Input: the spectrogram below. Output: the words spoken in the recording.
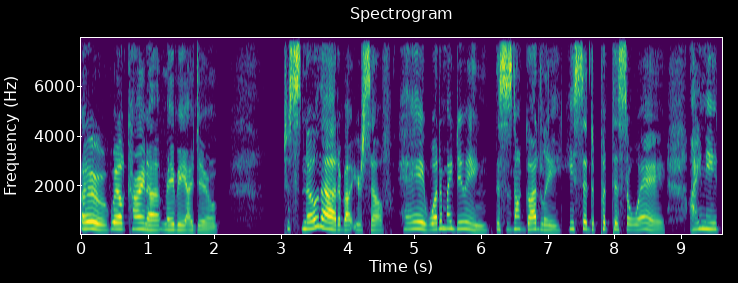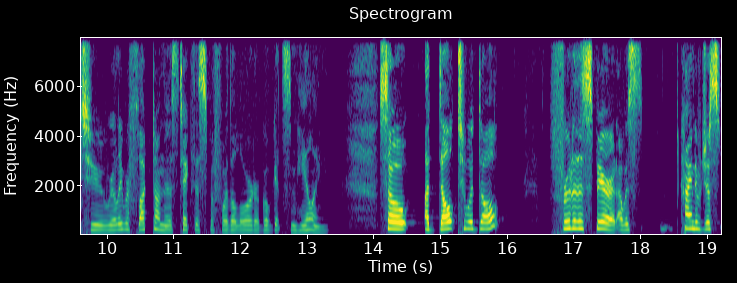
Oh, well, kind of. Maybe I do. Just know that about yourself. Hey, what am I doing? This is not godly. He said to put this away. I need to really reflect on this, take this before the Lord, or go get some healing. So, adult to adult, fruit of the Spirit. I was kind of just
